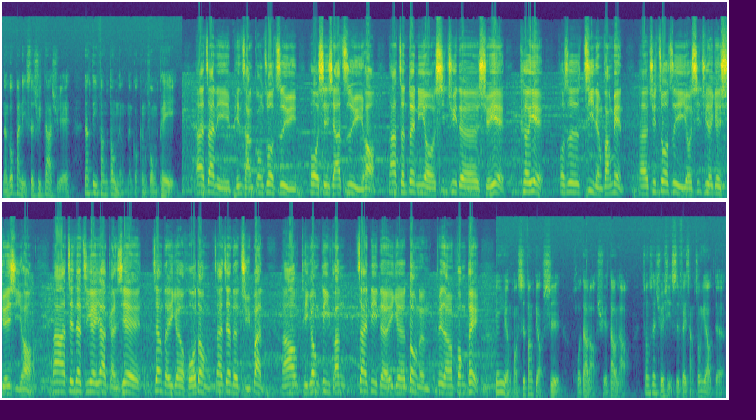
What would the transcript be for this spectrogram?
能够办理社区大学，让地方动能能够更丰沛。呃，在你平常工作之余或闲暇之余，哈，那针对你有兴趣的学业、课业或是技能方面，呃，去做自己有兴趣的一个学习，哈。那现在机会要感谢这样的一个活动在这样的举办，然后提供地方在地的一个动能非常的丰沛。偏远黄世芳表示：“活到老，学到老。”终身学习是非常重要的，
